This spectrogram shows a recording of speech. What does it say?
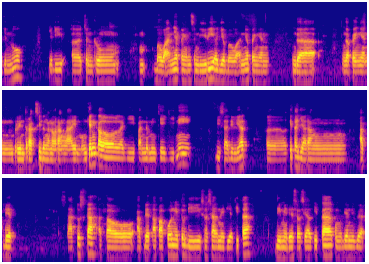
jenuh jadi uh, cenderung bawaannya pengen sendiri aja bawaannya pengen nggak nggak pengen berinteraksi dengan orang lain. Mungkin kalau lagi pandemi kayak gini bisa dilihat uh, kita jarang update status kah atau update apa pun itu di sosial media kita di media sosial kita. Kemudian juga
